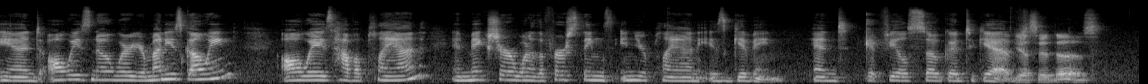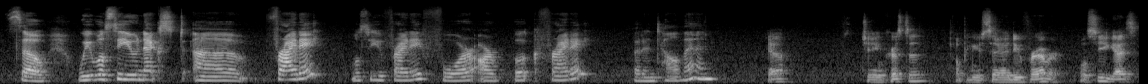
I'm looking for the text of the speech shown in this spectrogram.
And always know where your money's going. Always have a plan. And make sure one of the first things in your plan is giving. And it feels so good to give. Yes, it does. So we will see you next uh, Friday. We'll see you Friday for our book Friday. But until then, Yeah. Jay and Krista, helping you say I do forever. We'll see you guys.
